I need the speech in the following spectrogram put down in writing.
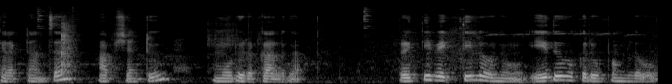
కరెక్ట్ ఆన్సర్ ఆప్షన్ టూ మూడు రకాలుగా. ప్రతి వ్యక్తిలోనూ ఏదో ఒక రూపంలో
